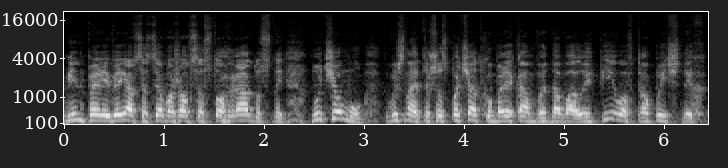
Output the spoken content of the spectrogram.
Він перевірявся, це вважався 100 градусний. Ну чому? Ви ж знаєте, що спочатку морякам видавали пиво, в тропичних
